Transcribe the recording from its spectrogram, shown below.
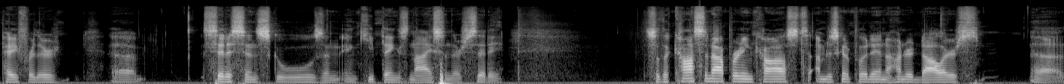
pay for their uh, citizen schools and, and keep things nice in their city. So the constant operating cost, I'm just going to put in $100 uh,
